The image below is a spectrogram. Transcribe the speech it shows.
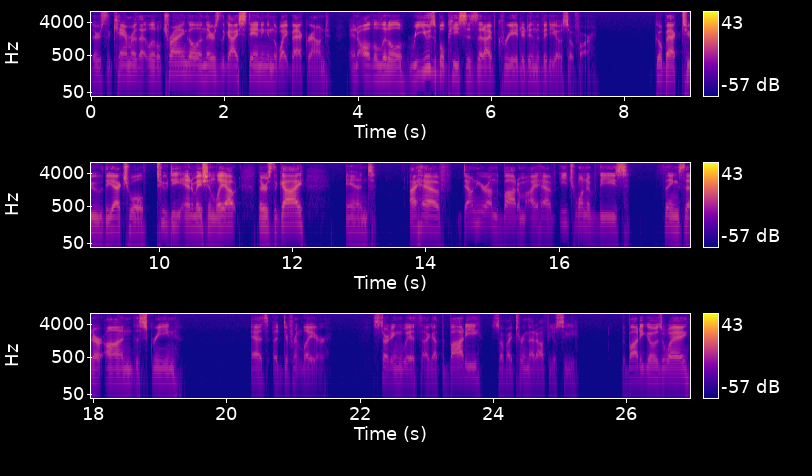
there's the camera, that little triangle, and there's the guy standing in the white background, and all the little reusable pieces that I've created in the video so far. Go back to the actual 2D animation layout. There's the guy, and I have down here on the bottom, I have each one of these things that are on the screen as a different layer. Starting with, I got the body. So if I turn that off, you'll see the body goes away.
